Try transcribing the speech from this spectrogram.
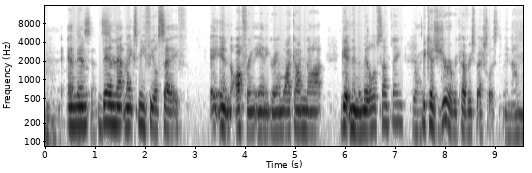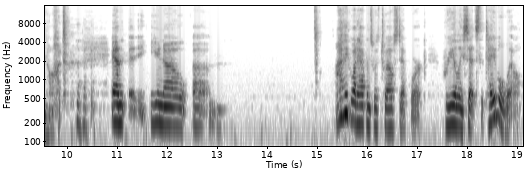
Mhm. and then sense. then that makes me feel safe in offering the Enneagram, like I'm not getting in the middle of something Right. because you're a recovery specialist and I'm not. and uh, you know, um, I think what happens with 12 step work really sets the table well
